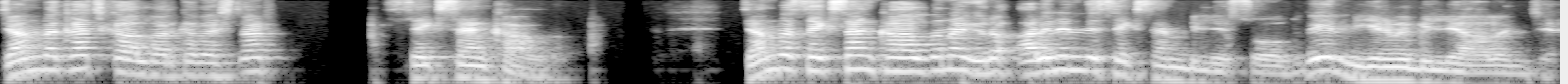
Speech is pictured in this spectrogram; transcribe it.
Can'da kaç kaldı arkadaşlar? 80 kaldı. Can'da 80 kaldığına göre Ali'nin de 80 bilyesi oldu değil mi 20 bilye alınca?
